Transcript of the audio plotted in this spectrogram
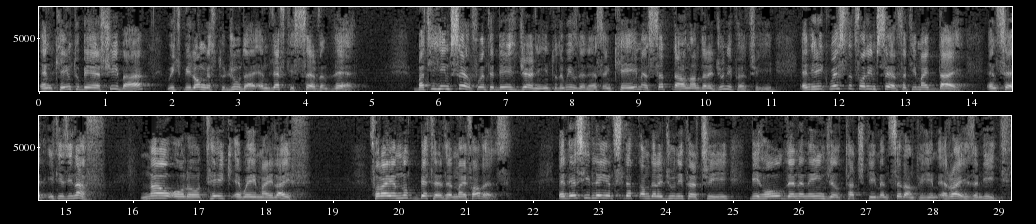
and came to Beersheba, which belongeth to Judah, and left his servant there. But he himself went a day's journey into the wilderness, and came and sat down under a juniper tree, and he requested for himself that he might die, and said, It is enough. Now, O Lord, take away my life, for I am not better than my fathers. And as he lay and slept under a juniper tree, behold, then an angel touched him and said unto him, Arise and eat.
